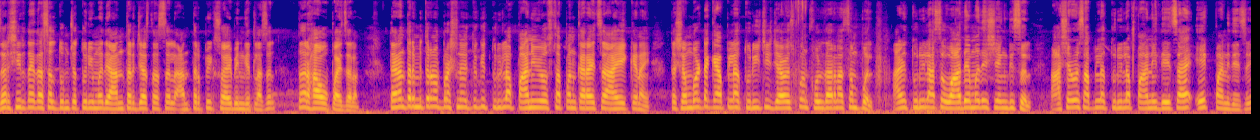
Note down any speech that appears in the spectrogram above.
जर शिरता येत असेल तुमच्या तुरीमध्ये अंतर जास्त असेल आंतरपीक सोयाबीन घेतलं असेल तर हा उपाय झाला. त्यानंतर मित्रांनो प्रश्न येतो की तुरीला पाणी व्यवस्थापन करायचं आहे की नाही? तर शंभर टक्के आपल्या तुरीची ज्यावेळेस पण फुलधारणा संपल आणि तुरीला असं वाद्यामध्ये शेंग दिसल अशा वेळेस आपल्याला तुरीला पाणी द्यायचं आहे एक पाणी द्यायचं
